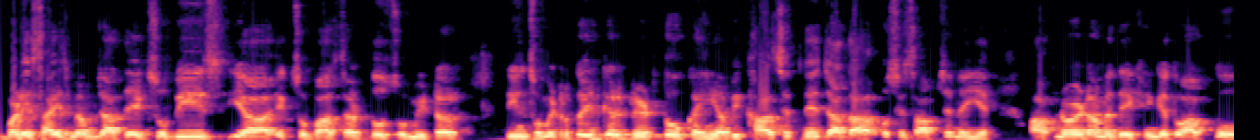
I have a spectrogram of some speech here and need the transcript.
बड़े साइज़ में हम जाते हैं 120 या एक सौ बासठ दो सौ मीटर तीन सौ मीटर तो इनके रेट तो कहीं अभी खास इतने ज़्यादा उस हिसाब से नहीं है। आप नोएडा में देखेंगे तो आपको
